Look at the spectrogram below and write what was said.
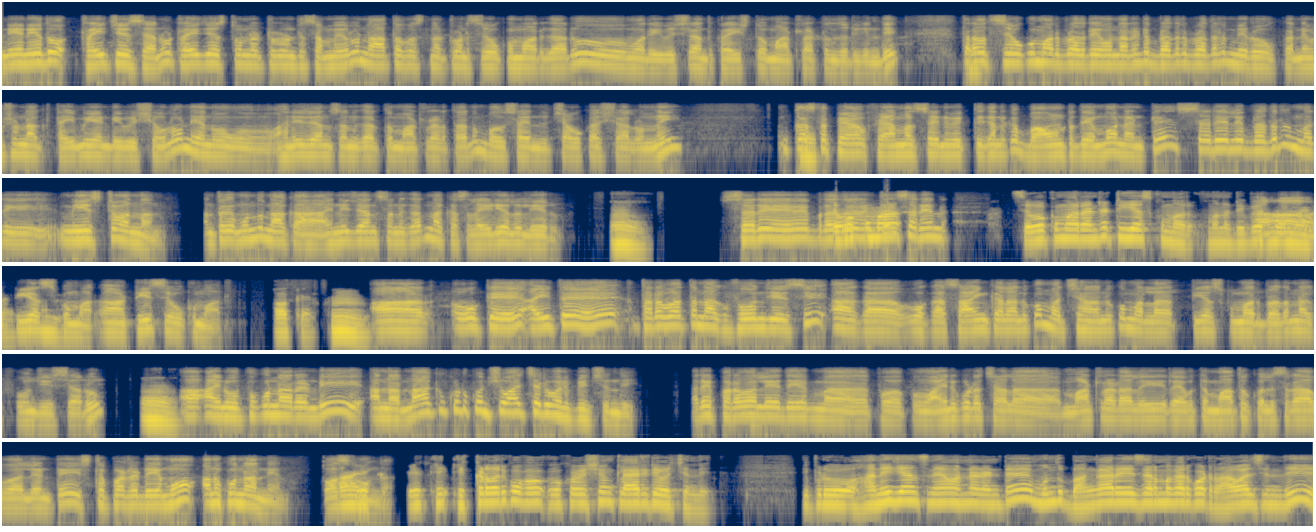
నేనేదో ట్రై చేశాను. ట్రై చేస్తున్నటువంటి సమయంలో నాతో వస్తున్నటువంటి శివకుమార్ గారు మరి విశ్రాంత్ క్రైస్ట్తో మాట్లాడటం జరిగింది. తర్వాత శివకుమార్ బ్రదర్ ఏమన్నారంటే బ్రదర్ బ్రదర్ మీరు ఒక నిమిషం నాకు టైం ఇవ్వండి ఈ విషయంలో. నేను హనీ జాన్సన్ గారితో మాట్లాడతాను. బహుశా ఆయన వచ్చే అవకాశాలు ఉన్నాయి. కాస్త ఫేమస్ అయిన వ్యక్తి కనుక బాగుంటుందేమో అని అంటే సరేలే బ్రదర్ మరి మీ ఇష్టం అన్నాను. అంతకుముందు నాకు హనీ జాన్సన్ గారు నాకు అసలు ఐడియాలో లేరు. సరే బ్రదర్ అంటే సరే శివకుమార్ అంటే టిఎస్ కుమార్ మన debate TS Kumar. T Shivakumar. Okay. Okay. అయితే తర్వాత నాకు ఫోన్ చేసి ఒక సాయంకాలానికో మధ్యాహ్నానికో మళ్ళీ టిఎస్ కుమార్ బ్రదర్ నాకు ఫోన్ చేశారు. ఆయన ఒప్పుకున్నారండి అన్నారు. నాకు కూడా కొంచెం ఆశ్చర్యం అనిపించింది. అరే పర్వాలేదే ఆయన కూడా చాలా మాట్లాడాలి లేకపోతే మాతో కలిసి రావాలి అంటే ఇష్టపడడేమో అనుకున్నాను నేను వాస్తవంగా. ఇక్కడ వరకు ఒక ఒక విషయం క్లారిటీ వచ్చింది. ఇప్పుడు హనీ జాన్సన్ ఏమంటున్నాడంటే ముందు బంగారయ్య శర్మ గారు కూడా రావాల్సింది.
